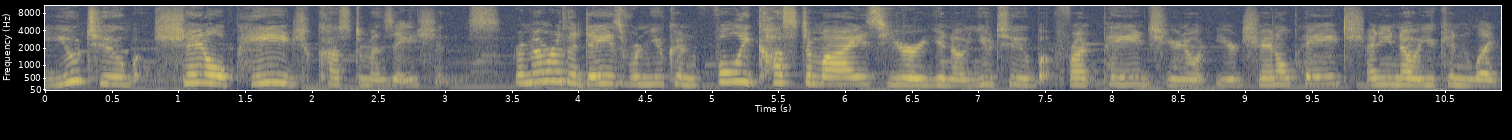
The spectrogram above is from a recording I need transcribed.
YouTube channel page customizations. Remember the days when you can fully customize your, you know, YouTube front page, you know, your channel page, and you know, you can like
